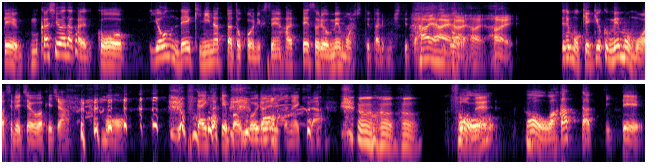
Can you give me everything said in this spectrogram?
で昔はだからこう読んで気になったところに付箋貼ってそれをメモしてたりもしてたんではいはいはいはいはい。でも結局メモも忘れちゃうわけじゃん。もう。一回書けば覚えられるじゃないから。う。んうんうん。そうね。もう分かったって言ってうん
